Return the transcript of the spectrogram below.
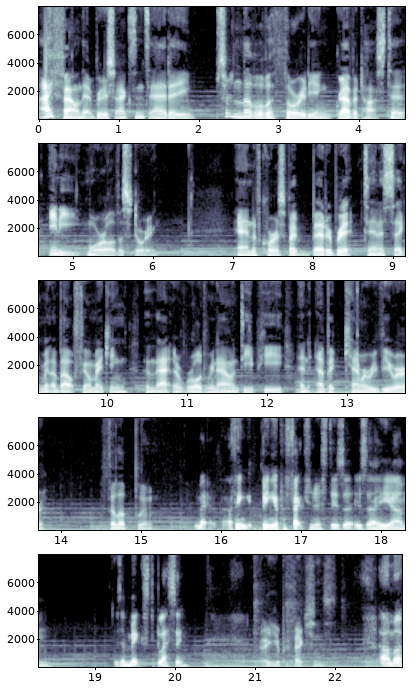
I found that British accents add a certain level of authority and gravitas to any moral of a story. And of course, what better Brit to end a segment about filmmaking than that of world renowned DP and epic camera reviewer, Philip Bloom. I think being a perfectionist is a is a um, is a mixed blessing. Are you a perfectionist? I'm a,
